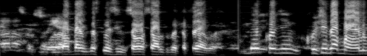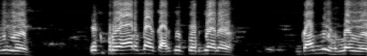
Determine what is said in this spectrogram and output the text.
ਬਾਬਾ ਜੀ ਦੱਸਦੇ ਸੀ 100 ਸਾਲ ਤੋਂ ਟੱਪਿਆ ਵਾ। ਦੇਖੋ ਜੀ, ਖੁਸ਼ੀ ਦਾ ਮਾਹੌਲ ਵੀ ਹੈ ਇੱਕ ਪਰਿਵਾਰ ਦਾ ਘਰ ਚ ਤੁਰ ਜਾਣਾ, ਗਮ ਵੀ ਹੁੰਦਾ ਹੀ ਹੈ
